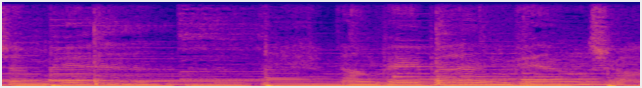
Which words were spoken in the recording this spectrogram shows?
身边。当陪伴变成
